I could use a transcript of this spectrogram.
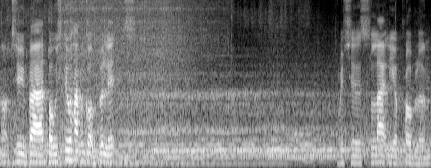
Not too bad, but we still haven't got bullets. Which is slightly a problem.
